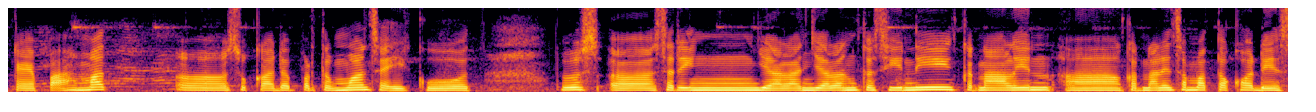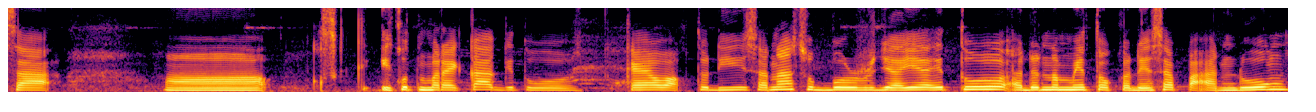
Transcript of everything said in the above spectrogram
Kayak Pak Ahmad uh, suka ada pertemuan saya ikut. Terus uh, sering jalan-jalan ke sini kenalin uh, kenalin sama tokoh desa uh, ikut mereka gitu. Kayak waktu di sana Subur Jaya itu ada namanya tokoh desa Pak Andung.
